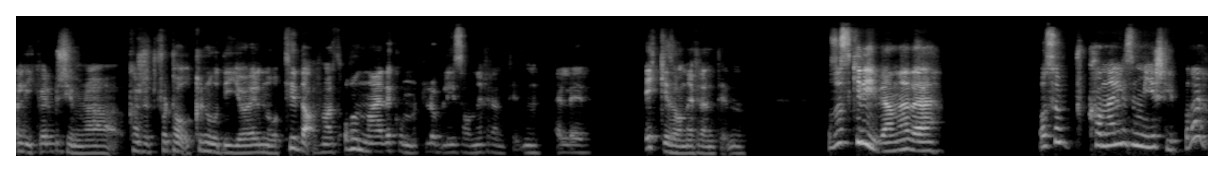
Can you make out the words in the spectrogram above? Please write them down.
allikevel bekymra, kanskje fortolker noe de gjør i nåtid, da. For at 'å nei, det kommer til å bli sånn i fremtiden'. Eller 'ikke sånn i fremtiden'. Og så skriver jeg ned det. Og så kan jeg liksom gi slipp på det.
